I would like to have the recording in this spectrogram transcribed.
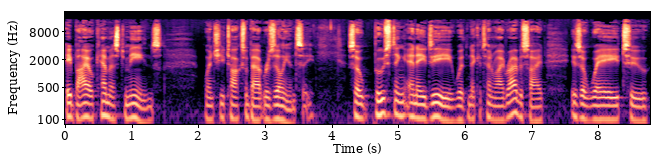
a biochemist means when she talks about resiliency. So, boosting NAD with nicotinamide riboside is a way to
